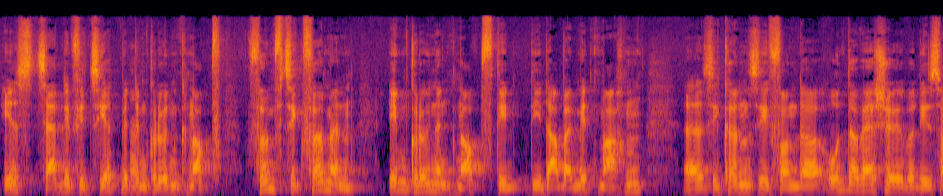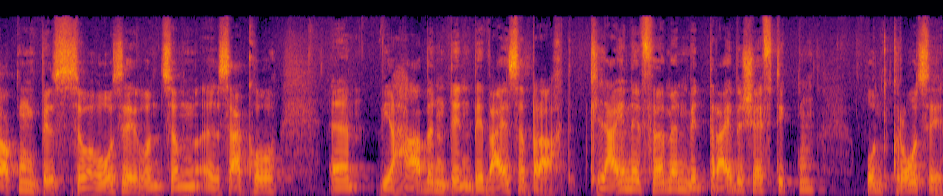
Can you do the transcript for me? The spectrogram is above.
ist zertifiziert mit ja. dem grünen Knopf. 50 Firmen im grünen Knopf, die, die dabei mitmachen. Äh, Sie können sich von der Unterwäsche über die Socken bis zur Hose und zum äh, Sakko äh, wir haben den Beweis erbracht, kleine Firmen mit drei Beschäftigten und große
